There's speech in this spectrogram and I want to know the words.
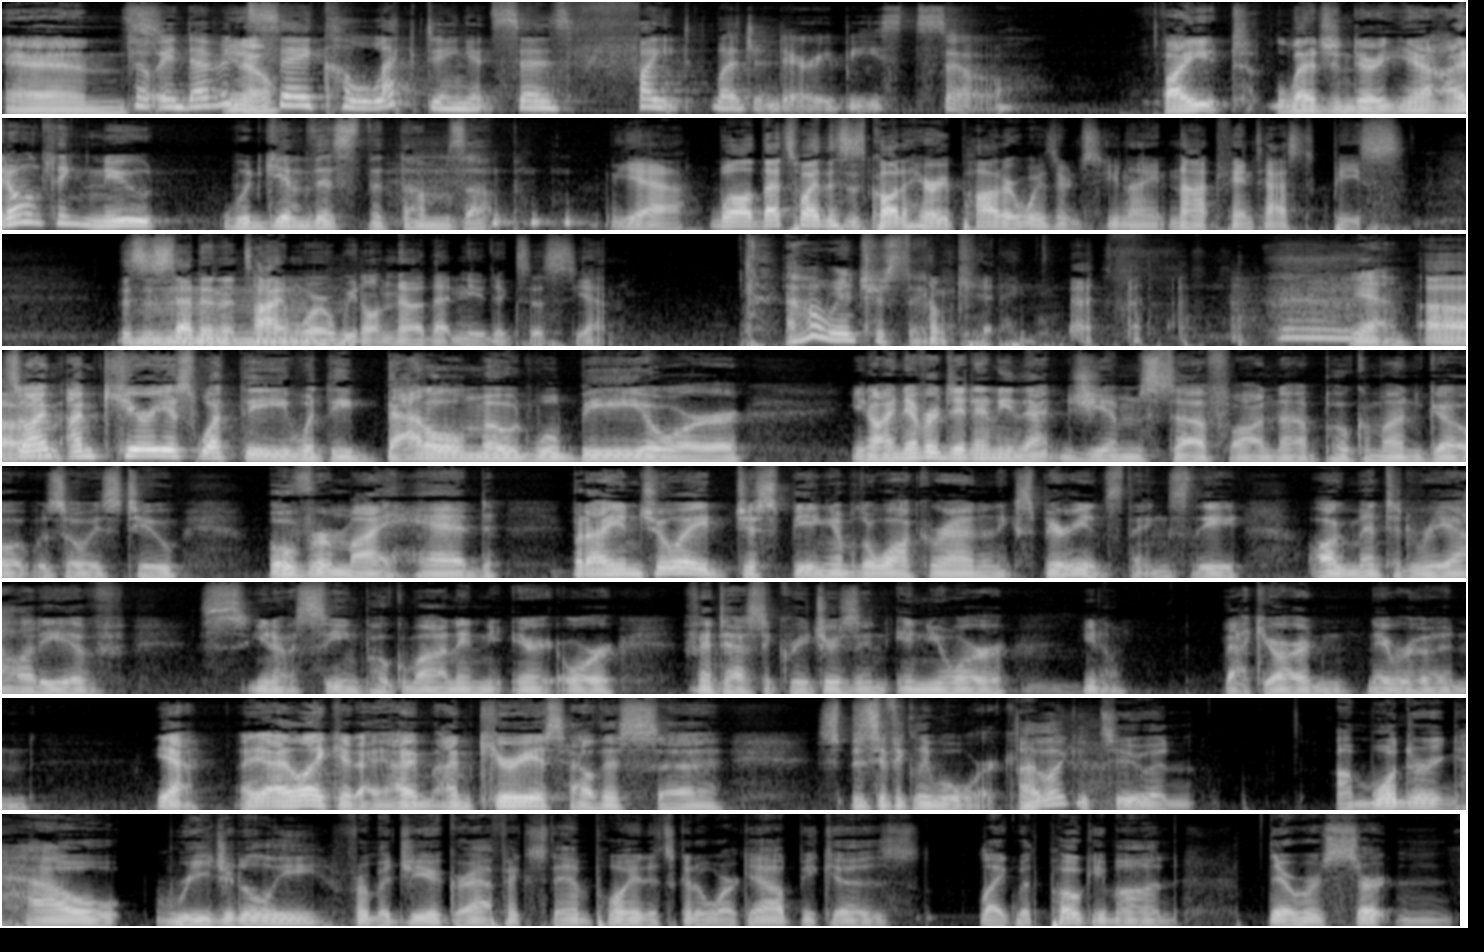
And so it doesn't you know, say collecting; it says fight legendary beasts. So, fight legendary. Yeah, I don't think Newt would give this the thumbs up. Yeah, well, that's why this is called Harry Potter Wizards Unite, not Fantastic Beasts. This is set in a time where we don't know that Newt exists yet. oh, interesting. I'm kidding. Yeah. Um, so I'm I'm curious what the what the battle mode will be, or you know, I never did any of that gym stuff on uh, Pokemon Go. It was always too over my head. But I enjoyed just being able to walk around and experience things. The augmented reality of you know seeing Pokemon in or fantastic creatures in in your you know backyard and neighborhood and yeah, I, I like it. I, I'm I'm curious how this uh, specifically will work. I like it too, and I'm wondering how regionally, from a geographic standpoint, it's going to work out because, like with Pokemon, there were certain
